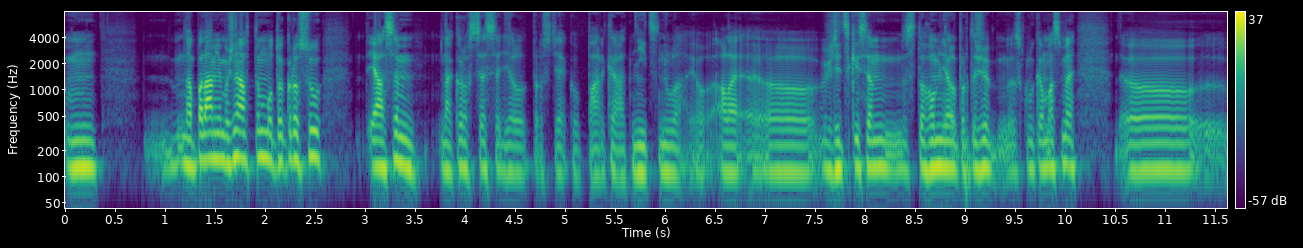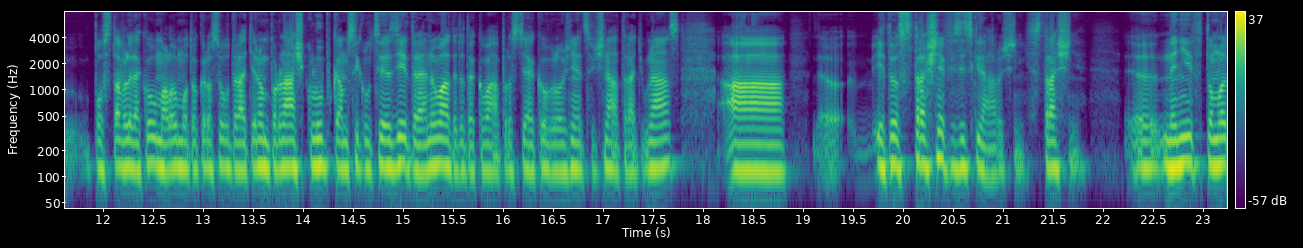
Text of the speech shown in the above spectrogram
Mm, napadá mě možná v tom motokrosu, já jsem na krosce seděl prostě jako párkrát nic, nula, jo, ale uh, vždycky jsem z toho měl, protože s klukama jsme uh, postavili takovou malou motokrosovou trať jenom pro náš klub, kam si kluci jezdí trénovat, je to taková prostě jako vyloženě cvičná trať u nás a uh, je to strašně fyzicky náročný, strašně není v tomhle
